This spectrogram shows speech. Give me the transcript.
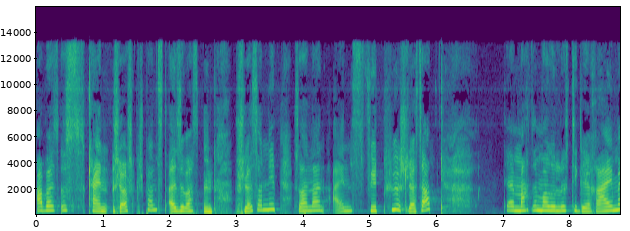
aber es ist kein Schlossgespenst, also was in Schlössern lebt, sondern eins für Türschlösser. Der macht immer so lustige Reime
